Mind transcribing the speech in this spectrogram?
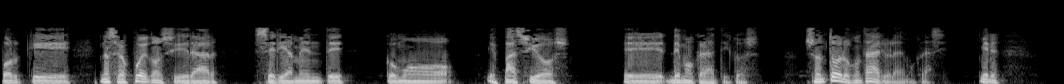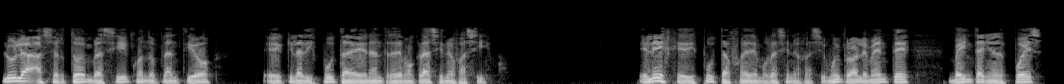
porque no se los puede considerar seriamente como espacios eh, democráticos. Son todo lo contrario a la democracia. Miren, Lula acertó en Brasil cuando planteó eh, que la disputa era entre democracia y neofascismo. El eje de disputa fue democracia y neofascismo. Muy probablemente, 20 años después,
